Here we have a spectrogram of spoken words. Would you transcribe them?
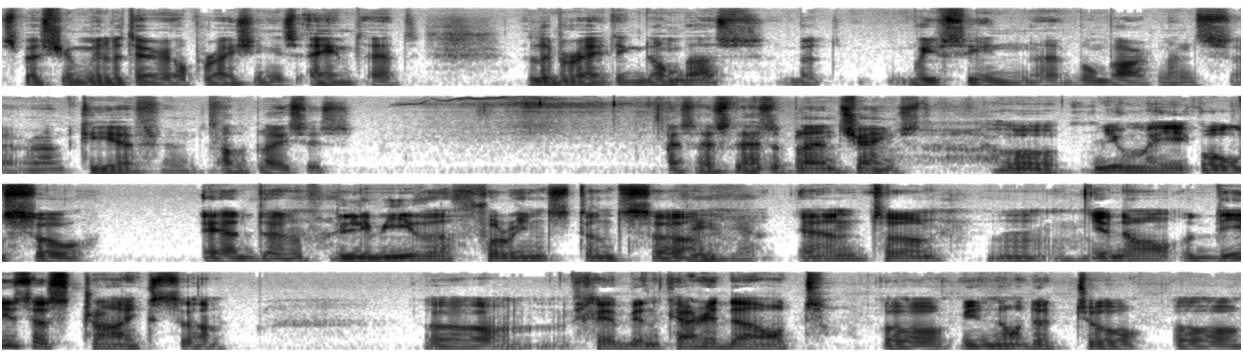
special military operation is aimed at liberating Donbass, but we've seen uh, bombardments around Kiev and other places. Has, has, has the plan changed? Uh, you may also add uh, Lviv, for instance. Uh, Lviv, yeah. And, uh, mm, you know, these are strikes uh, um, have been carried out uh, in order to uh,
